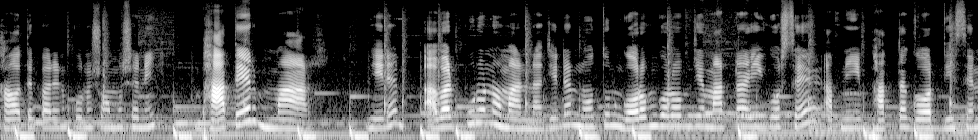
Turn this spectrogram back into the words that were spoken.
খাওয়াতে পারেন, কোনো সমস্যা নেই। ভাতের মার, যেটা আবার পুরনো মার না, যেটা নতুন গরম গরম যে মারটা ই করছে, আপনি ভাতটা গড় দিয়েছেন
